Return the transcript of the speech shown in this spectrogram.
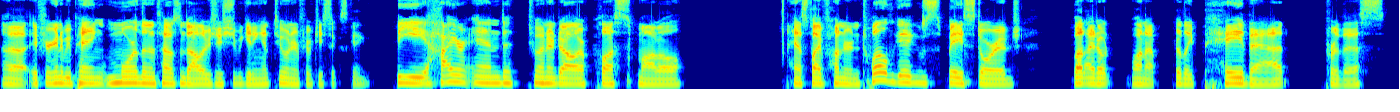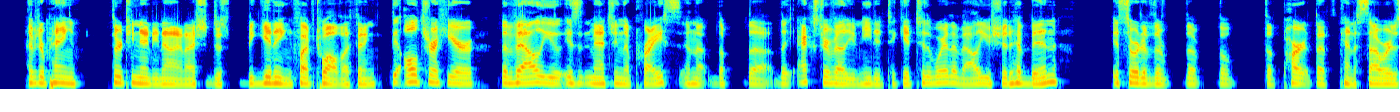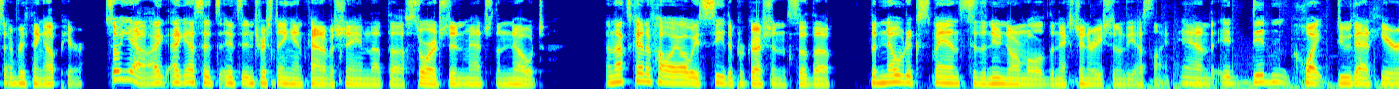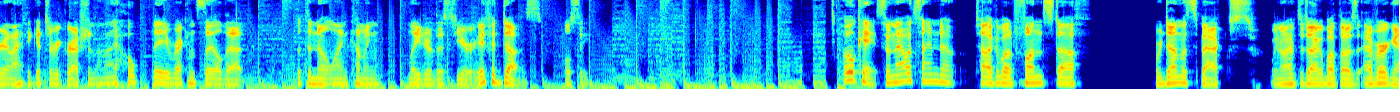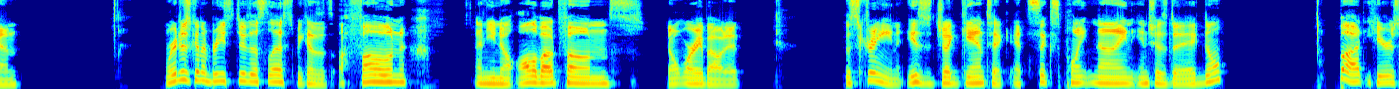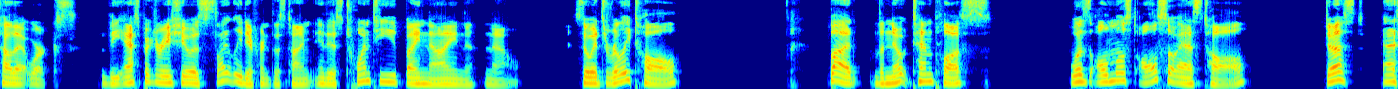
Uh, if you're going to be paying more than a thousand dollars, you should be getting a 256 gig. The higher end $200 plus model has 512 gigs base storage, but I don't want to really pay that for this if you're paying thirteen ninety nine, I should just be getting five twelve. I think the Ultra here, the value isn't matching the price, and the, the the the extra value needed to get to where the value should have been is sort of the the the, the part that kind of sours everything up here. So yeah, I, I guess it's it's interesting and kind of a shame that the storage didn't match the Note, and that's kind of how I always see the progression. So the the Note expands to the new normal of the next generation of the S line. And it didn't quite do that here, and I think it's a regression, and I hope they reconcile that with the Note line coming later this year. If it does, we'll see. Okay, so now it's time to talk about fun stuff. We're done with specs. We don't have to talk about those ever again. We're just going to breeze through this list because it's a phone, and you know all about phones. Don't worry about it. The screen is gigantic at 6.9 inches diagonal, but here's how that works. The aspect ratio is slightly different this time. It is 20 by 9 now. So it's really tall, but the Note 10 Plus was almost also as tall, just a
